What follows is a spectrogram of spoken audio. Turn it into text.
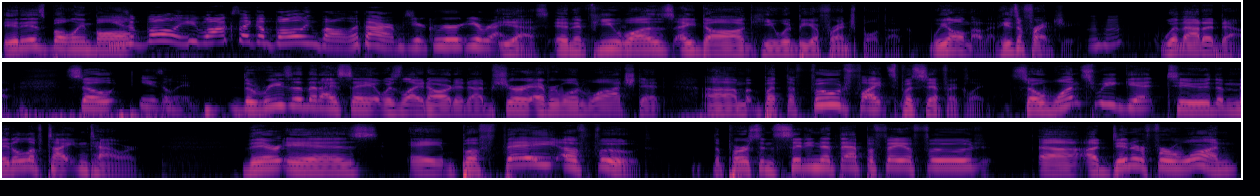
It is bowling ball. He's a bowling. He walks like a bowling ball with arms. You're you're right. Yes, and if he was a dog, he would be a French bulldog. We all know that. He's a Frenchie. Mm-hmm. Without a doubt. So Easily. the reason that I say it was lighthearted, I'm sure everyone watched it, um, but the food fight specifically. So once we get to the middle of Titan Tower, there is a buffet of food. The person sitting at that buffet of food, uh, a dinner for one,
